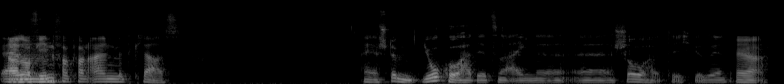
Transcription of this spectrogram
Also auf Ähm, jeden Fall von allen mit Klaas. Ah Ja, stimmt. Joko hat jetzt eine eigene äh, Show, hatte ich gesehen. Ja.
